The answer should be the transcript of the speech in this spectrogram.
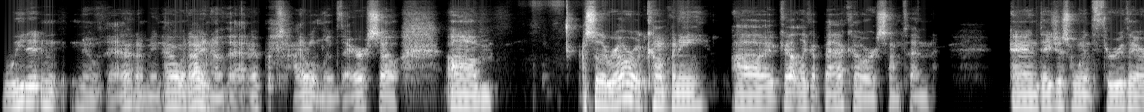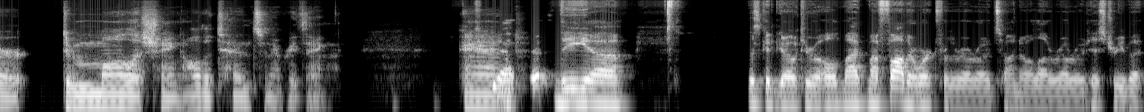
we didn't know that. I mean, how would I know that? I, I don't live there. So, um, so the railroad company uh, got like a backhoe or something, and they just went through there demolishing all the tents and everything. And Yeah, the uh, this could go through a whole. My my father worked for the railroad, so I know a lot of railroad history. But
